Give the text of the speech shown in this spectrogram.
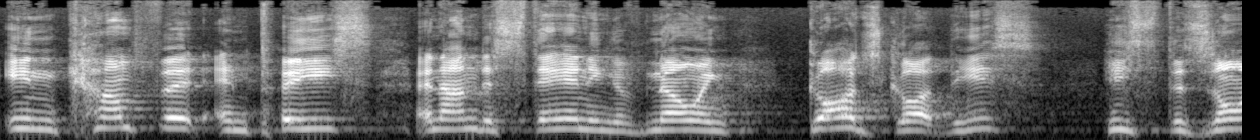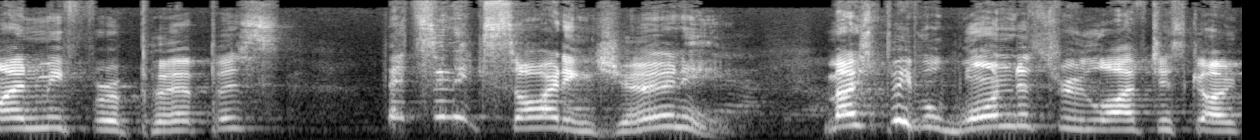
in comfort and peace and understanding of knowing God's got this He's designed me for a purpose. That's an exciting journey. Most people wander through life just going,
